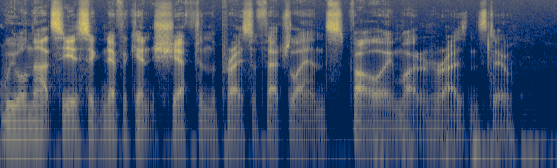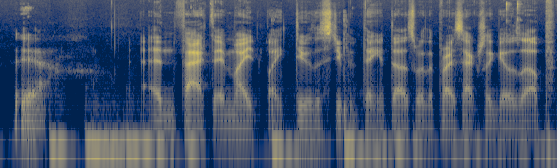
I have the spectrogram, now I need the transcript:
we will not see a significant shift in the price of fetch lands following Modern Horizons 2. Yeah. In fact, it might like do the stupid thing it does where the price actually goes up.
